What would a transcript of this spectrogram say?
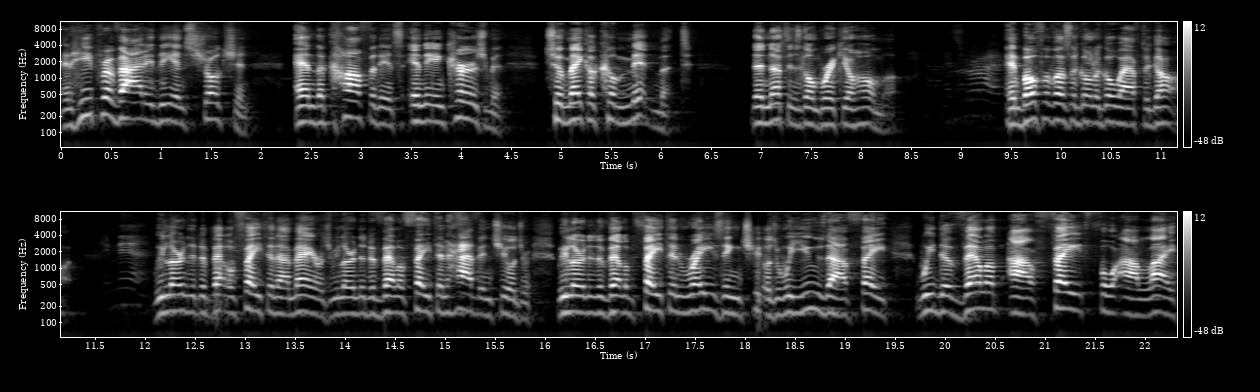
And he provided the instruction and the confidence and the encouragement to make a commitment that nothing's going to break your home up. Right. And both of us are going to go after God. Amen. We learn to develop faith in our marriage. We learn to develop faith in having children. We learn to develop faith in raising children. We use our faith. We develop our faith for our life,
